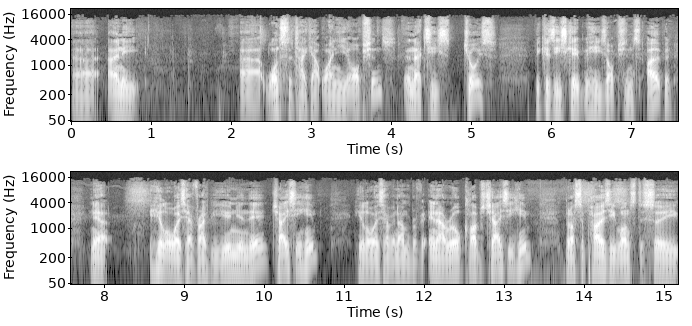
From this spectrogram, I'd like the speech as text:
uh, only uh, wants to take out one year options, and that's his choice because he's keeping his options open. Now, he'll always have rugby union there chasing him. He'll always have a number of NRL clubs chasing him, but I suppose he wants to see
